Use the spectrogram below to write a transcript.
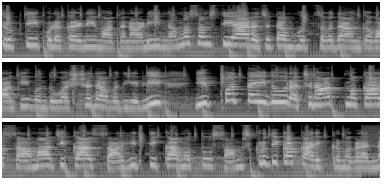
ತೃಪ್ತಿ ಕುಲಕರ್ಣಿ ಮಾತನಾಡಿ, ನಮ್ಮ ಸಂಸ್ಥೆಯ ರಜತ ಮಹೋತ್ಸವದ ಅಂಗವಾಗಿ ಒಂದು ವರ್ಷದ ಅವಧಿಯಲ್ಲಿ ಇಪ್ಪತ್ತೈದು ರಚನಾತ್ಮಕ, ಸಾಮಾಜಿಕ, ಸಾಹಿತ್ಯಿಕ ಮತ್ತು ಸಾಂಸ್ಕೃತಿಕ ಕಾರ್ಯಕ್ರಮಗಳನ್ನ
